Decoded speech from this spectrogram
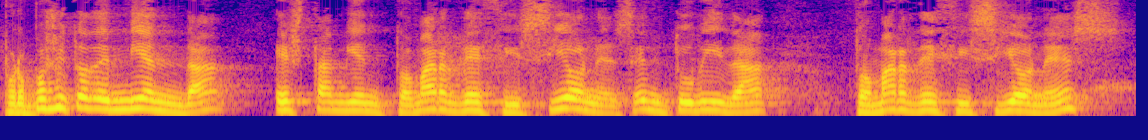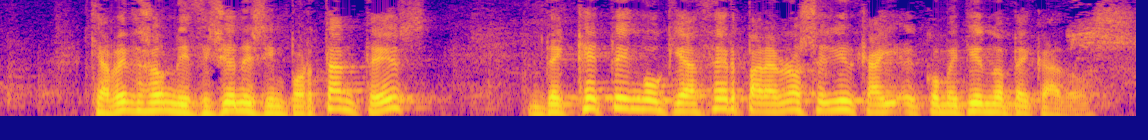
propósito de enmienda es también tomar decisiones en tu vida, tomar decisiones, que a veces son decisiones importantes, de qué tengo que hacer para no seguir cometiendo pecados.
